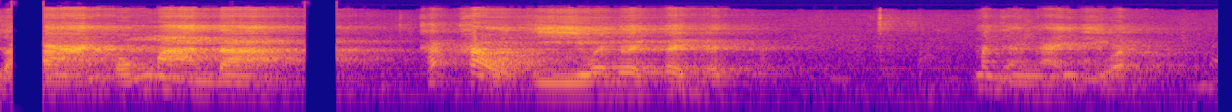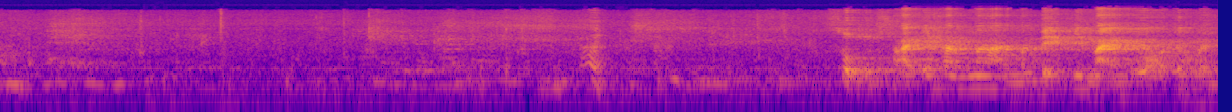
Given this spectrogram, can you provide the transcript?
สารของมารดา เข้าทีไว้เฮ้ยเฮ้ยเฮ้ยมันยังไงดีวะ สงสัยข้างหน้ามันเด็กที่ไหนวเราะจังเลย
